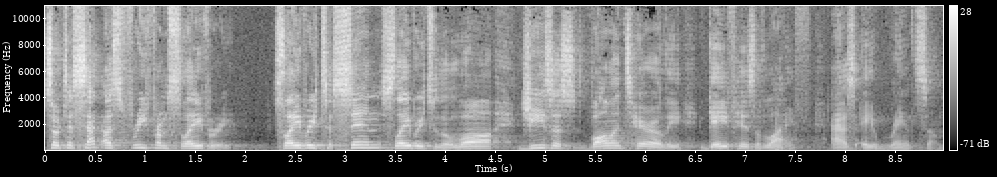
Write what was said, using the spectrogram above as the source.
So, to set us free from slavery, slavery to sin, slavery to the law, Jesus voluntarily gave his life as a ransom,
